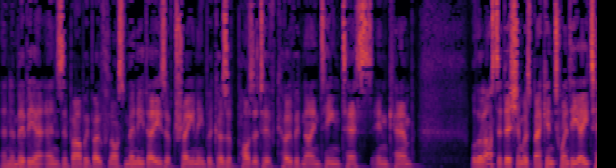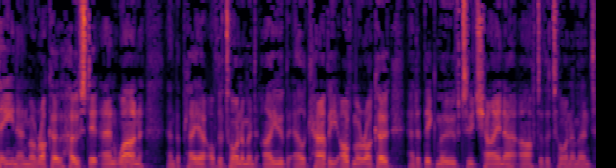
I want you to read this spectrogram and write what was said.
and Namibia and Zimbabwe both lost many days of training because of positive COVID-19 tests in camp. Well, the last edition was back in 2018 and Morocco hosted and won. And the player of the tournament, Ayoub El Kaabi of Morocco, had a big move to China after the tournament.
